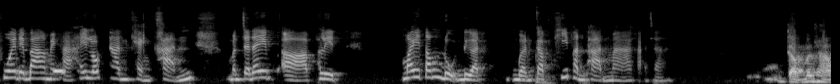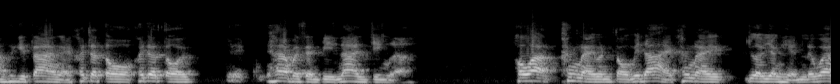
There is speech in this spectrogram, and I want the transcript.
ช่วยได้บ้างไหมคะ ให้ลดการแข่งขัน มันจะได้อ่าผลิตไม่ต้องดุเดือดเหมือนกับที่ผ่านๆมาค่ะอาจารย์ กลับมาถามคุณกีตาร์ไงเขาจะโตเขาจะโตห้าเปอร์เซ็นปีหน้าจริงเหรอ เพราะว่าข้างในมันโตไม่ได้ ข้างในเรายังเห็นเลยว่า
